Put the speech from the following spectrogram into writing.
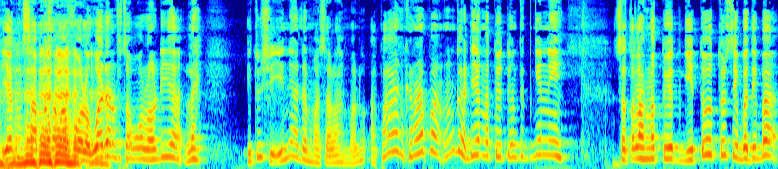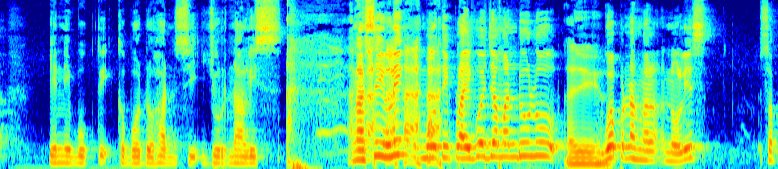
yang sama-sama follow gua dan follow dia leh itu sih ini ada masalah malu apaan? Kenapa? Enggak dia nge-tweet nge-tweet gini. Setelah nge-tweet gitu terus tiba-tiba ini bukti kebodohan si jurnalis. Ngasih link multiply gue zaman dulu. Gue pernah nge- nulis 10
